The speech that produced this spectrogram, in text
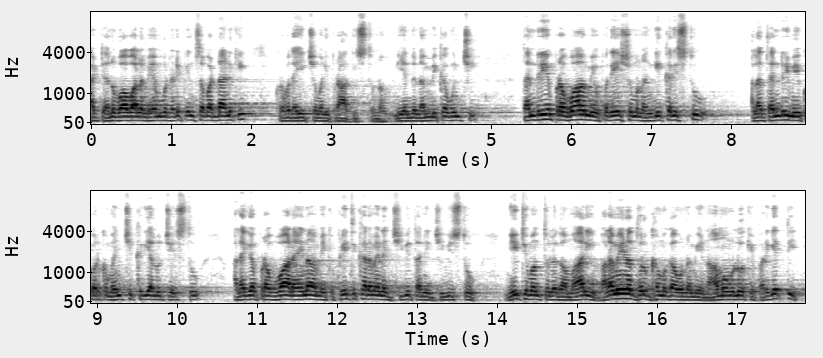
అట్టి అనుభవాలు మేము కూడా నడిపించబడ్డానికి కృపదయించమని ప్రార్థిస్తున్నాం. నీ ఎందు నమ్మిక ఉంచి తండ్రి ప్రభా మీ ఉపదేశమును అంగీకరిస్తూ అలా తండ్రి మీ కొరకు మంచి క్రియలు చేస్తూ అలాగే ప్రభువానైనా మీకు ప్రీతికరమైన జీవితాన్ని జీవిస్తూ నీతిమంతులుగా మారి బలమైన దుర్గముగా ఉన్న మీ నామములోకి పరిగెత్తి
